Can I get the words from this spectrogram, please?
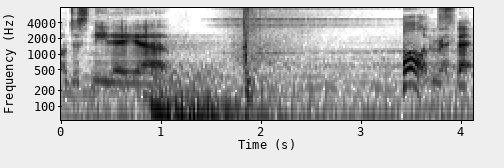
I'll just need a, uh, I'll be Box. right back.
